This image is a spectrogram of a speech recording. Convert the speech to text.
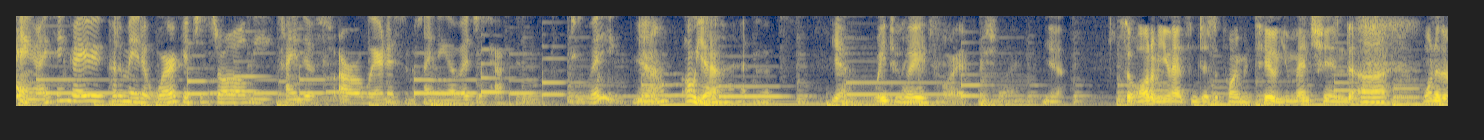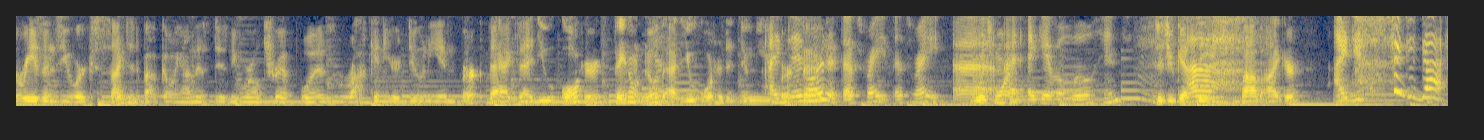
thing. I think I could have made it work. It just all we kind of our awareness and planning of it just happened too late. You Yeah. know? Oh yeah, Uh, that's yeah, way too late. for it for sure. So Autumn, you had some disappointment too. You mentioned uh, one of the reasons you were excited about going on this Disney World trip was rocking your Dooney and Bourke bag that you ordered. They don't know Yes. that you ordered a Dooney and Bourke bag. I Bourke did bag. order. That's right. That's right. Uh, Which one? I, I gave a little hint. Did you get the Ah. Bob Iger? I, I did not.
